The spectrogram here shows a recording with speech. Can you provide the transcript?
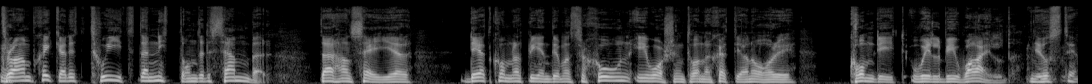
Trump skickade ett tweet den 19 december där han säger det kommer att bli en demonstration i Washington den 6 januari. Kom dit, will be wild. Just det.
